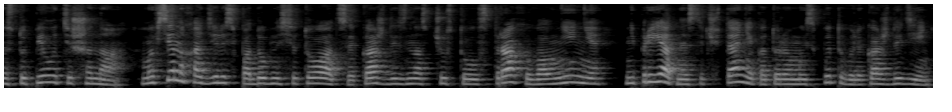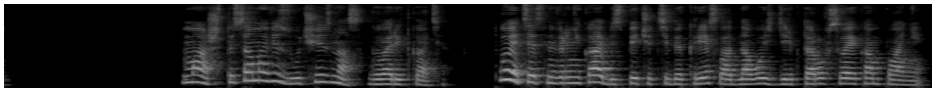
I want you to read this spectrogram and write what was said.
Наступила тишина. Мы все находились в подобной ситуации. Каждый из нас чувствовал страх и волнение, неприятное сочетание, которое мы испытывали каждый день. «Маш, ты самая везучая из нас», — говорит Катя. «Твой отец наверняка обеспечит тебе кресло одного из директоров своей компании.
